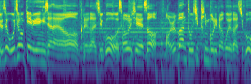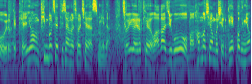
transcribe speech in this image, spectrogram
요새 오징어 게임 유행이잖아요. 그래가지고 서울시에서 얼반 도시 핀볼이라고 해가지고 이렇게 대형 핀볼 세트장을 설치해놨습니다. 저희가 이렇게 와가지고 막 한 번씩 한 번씩 이렇게 했거든요.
